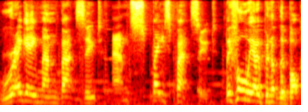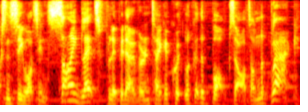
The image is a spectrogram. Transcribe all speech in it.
Reggae Man Batsuit, and Space Batsuit. Before we open up the box and see what's inside, let's flip it over and take a quick look at the box art on the back.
